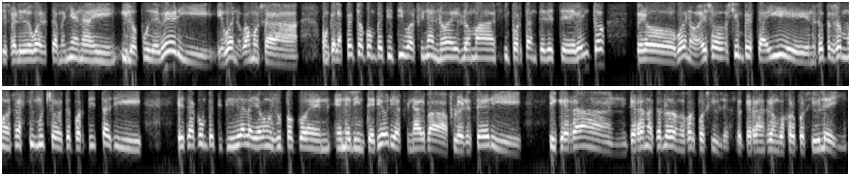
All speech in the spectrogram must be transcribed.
yo salido de guardia esta mañana y, lo pude ver y, bueno, vamos a, aunque el aspecto competitivo al final no es lo más importante de este evento, pero bueno, eso siempre está ahí, nosotros somos muchos deportistas y, esa competitividad la llevamos un poco en, en el interior y al final va a florecer y, y querrán, querrán hacerlo lo mejor posible, lo querrán hacer lo mejor posible y,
